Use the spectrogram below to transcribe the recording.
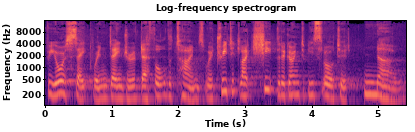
for your sake we're in danger of death all the times. We're treated like sheep that are going to be slaughtered. No.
